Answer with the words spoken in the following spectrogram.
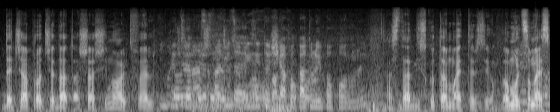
de ce a procedat așa și nu altfel. Intenționați să faceți o vizită și avocatului poporului? Asta discutăm mai târziu. Vă mulțumesc!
